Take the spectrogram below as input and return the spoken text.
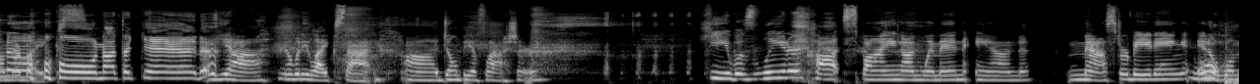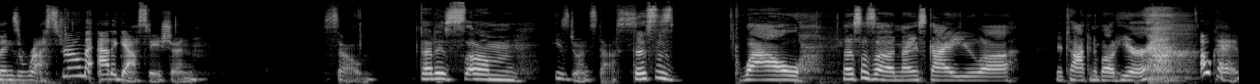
on no, their bikes. Oh, not the kid. Yeah, nobody likes that. Uh, don't be a flasher. He was later caught spying on women and masturbating in a woman's restroom at a gas station. So That is um. he's doing stuff. This is wow. This is a nice guy you uh you're talking about here. Okay.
